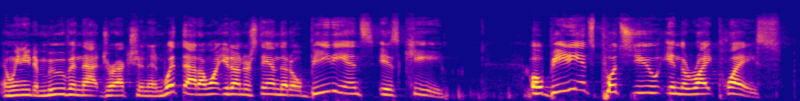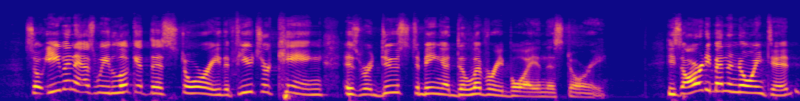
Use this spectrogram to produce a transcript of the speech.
and we need to move in that direction. And with that, I want you to understand that obedience is key. Obedience puts you in the right place. So even as we look at this story, the future king is reduced to being a delivery boy in this story. He's already been anointed.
